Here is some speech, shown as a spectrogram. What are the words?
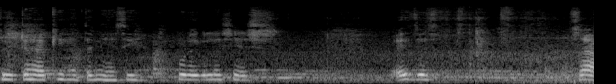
দুইটা একই হাতে নিয়েছি। পড়ে গেলে শেষ। এই যে চা।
